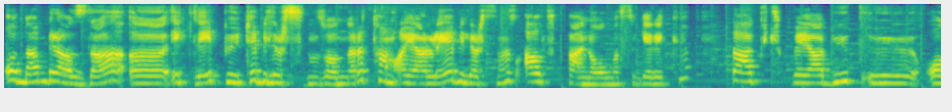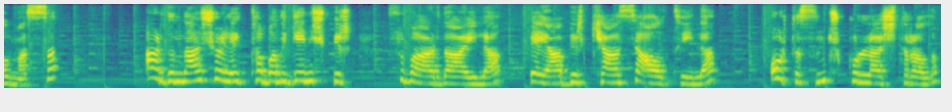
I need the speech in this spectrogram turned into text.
ondan biraz daha e, ekleyip büyütebilirsiniz onları. Tam ayarlayabilirsiniz. 6 tane olması gerekiyor. Daha küçük veya büyük e, olmasın. Ardından şöyle tabanı geniş bir su bardağıyla veya bir kase altıyla ortasını çukurlaştıralım.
